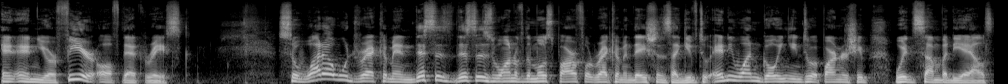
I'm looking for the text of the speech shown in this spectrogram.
and, and your fear of that risk. So what I would recommend this is this is one of the most powerful recommendations I give to anyone going into a partnership with somebody else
